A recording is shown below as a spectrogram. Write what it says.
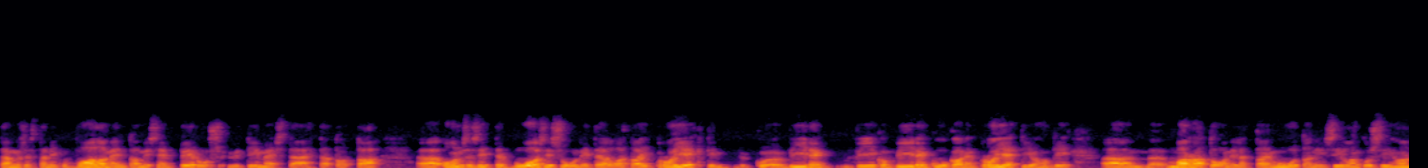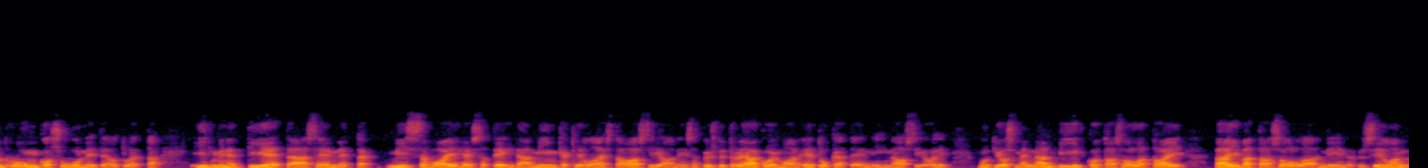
tämmöisestä niin kuin valmentamisen perusytimestä, että tota, on se sitten vuosisuunnitelma tai projekti, viiden viikon, viiden kuukauden projekti johonkin maratonille tai muuta, niin silloin kun siihen on runko suunniteltu, että ihminen tietää sen, että missä vaiheessa tehdään minkäkinlaista asiaa, niin sä pystyt reagoimaan etukäteen niihin asioihin. Mutta jos mennään viikkotasolla tai päivätasolla, niin silloin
